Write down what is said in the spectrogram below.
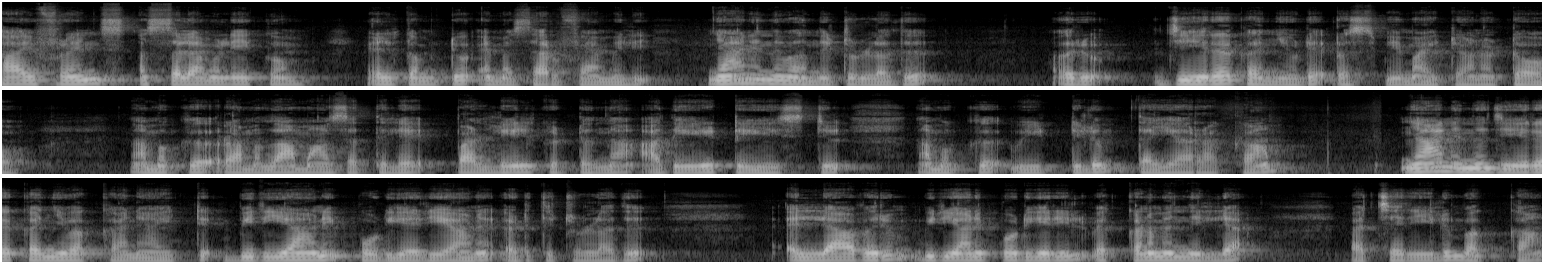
ഹായ് ഫ്രണ്ട്സ് അസ്സലാമു വലൈക്കും welcome to M S R family. ഞാൻ ഇന്ന് വന്നിട്ടുള്ളത് ഒരു ജീരകഞ്ഞിയുടെ റെസിപ്പിയുമായിട്ടാണ് കേട്ടോ നമുക്ക് റമദാ മാസത്തിലെ പള്ളിയിൽ കിട്ടുന്ന അതേ ടേസ്റ്റിൽ നമുക്ക് വീട്ടിലും തയ്യാറാക്കാം. ഞാൻ ഇന്ന് ജീരകഞ്ഞി വെക്കാനായിട്ട് ബിരിയാണി പൊടിയരിയാണ് എടുത്തിട്ടുള്ളത്. എല്ലാവരും ബിരിയാണി പൊടിയരിയിൽ വെക്കണമെന്നില്ല. പച്ചരിയിലും വെക്കാം.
